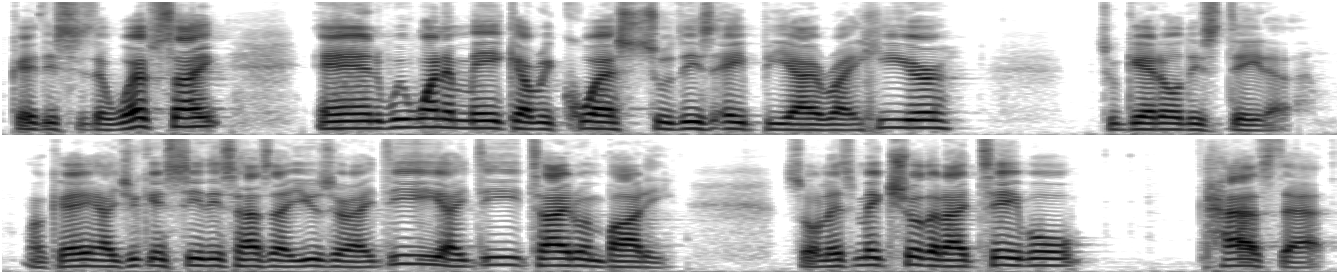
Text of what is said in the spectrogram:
Okay, this is the website and we want to make a request to this API right here to get all this data. Okay, as you can see, this has a user ID, ID, title, and body. So let's make sure that our table has that.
